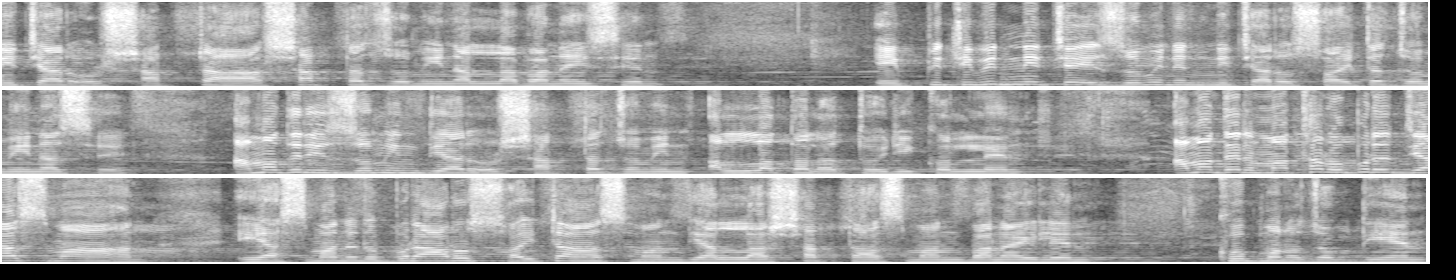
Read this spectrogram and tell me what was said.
নিচে আরও সাতটা সাতটা জমিন আল্লাহ বানাইছেন। এই পৃথিবীর নিচে, এই জমিনের নিচে আরও ছয়টা জমিন আছে। আমাদের এই জমিন দিয়ে আরও সাতটা জমিন আল্লাহ তালা তৈরি করলেন। আমাদের মাথার উপরে যে আসমান, এই আসমানের উপরে আরও ছয়টা আসমান দিয়ে আল্লাহ সাতটা আসমান বানাইলেন। খুব মনোযোগ দিয়েন।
